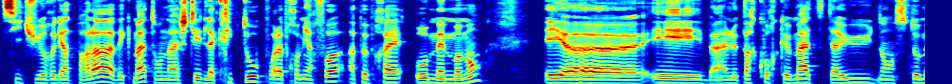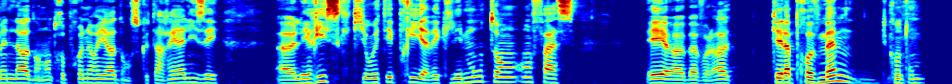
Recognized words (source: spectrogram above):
si tu regardes par là, avec Matt, on a acheté de la crypto pour la première fois à peu près au même moment. Et, euh, et ben, le parcours que Matt a eu dans ce domaine-là, dans l'entrepreneuriat, dans ce que tu as réalisé, euh, les risques qui ont été pris avec les montants en face. Et euh, ben voilà, tu es la preuve même quand on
